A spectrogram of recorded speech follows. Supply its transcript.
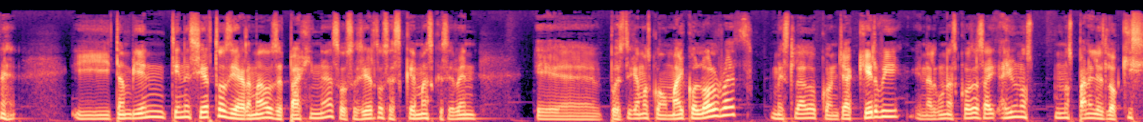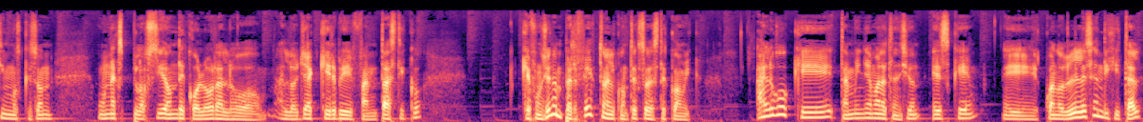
y también tiene ciertos diagramados de páginas, o sea, ciertos esquemas que se ven, pues digamos como Michael Allred mezclado con Jack Kirby en algunas cosas. Hay, hay unos, unos paneles loquísimos que son una explosión de color a lo, a lo Jack Kirby fantástico, que funcionan perfecto en el contexto de este cómic. Algo que también llama la atención es que eh, cuando lees en digital,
